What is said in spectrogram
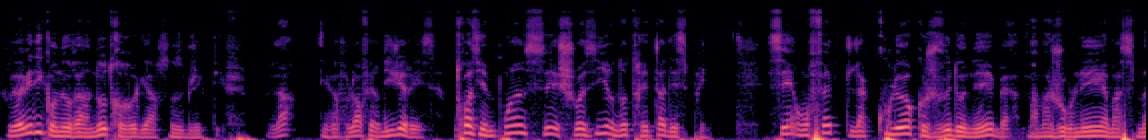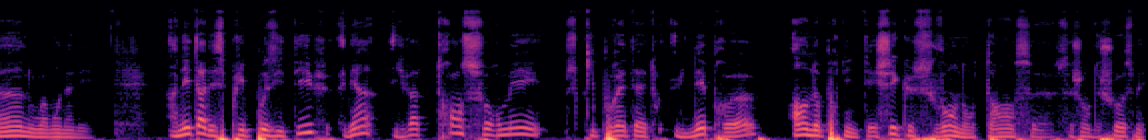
Je vous avais dit qu'on aurait un autre regard sur nos objectifs. Là, il va falloir faire digérer ça. Troisième point, c'est choisir notre état d'esprit. C'est en fait la couleur que je veux donner ben, à ma journée, à ma semaine ou à mon année. Un état d'esprit positif, eh bien, il va transformer ce qui pourrait être une épreuve en opportunité. Je sais que souvent on entend ce, ce genre de choses, mais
